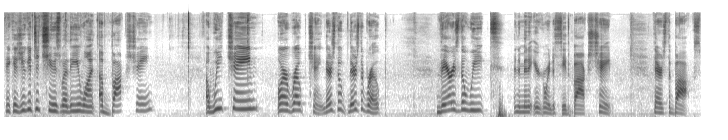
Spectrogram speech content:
because you get to choose whether you want a box chain, a wheat chain, or a rope chain. There's the there's the rope. There is the wheat. In a minute, you're going to see the box chain. There's the box.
